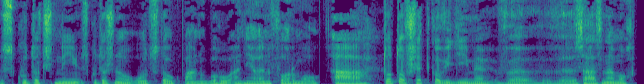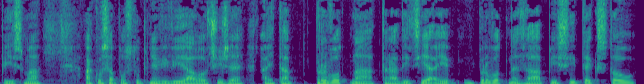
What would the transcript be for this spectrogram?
skutočný, skutočnou úctou k Pánu Bohu a nielen formou. A toto všetko vidíme v, v záznamoch písma, ako sa postupne vyvíjalo, čiže aj tá prvotná tradícia, aj prvotné zápisy textov,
